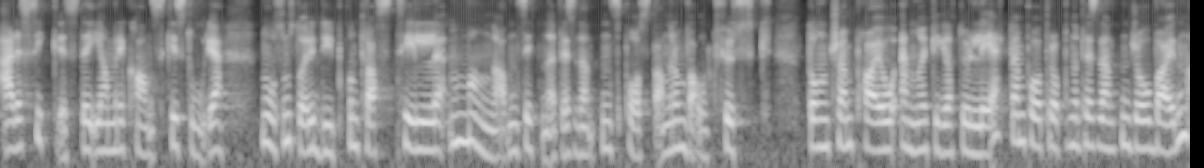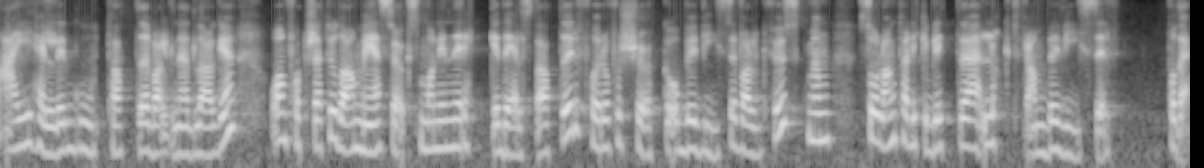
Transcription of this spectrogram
er det sikreste i amerikansk historie. Noe som står i dyp kontrast til mange av den sittende presidentens påstander om valgfusk. Donald Trump har jo ennå ikke gratulert den påtroppende presidenten Joe Biden, ei heller godtatt valgnederlaget. Og han fortsetter jo da med søksmål i en rekke delstater for å forsøke å bevise valgfusk, men så langt har det ikke blitt eh, lagt fram beviser på det.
